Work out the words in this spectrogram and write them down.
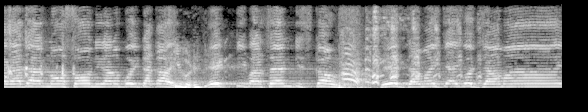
এক হাজার নশো নিরানব্বই টাকায় এইটটি পার্সেন্ট ডিসকাউন্ট। সে জামাই চাইগো জামাই।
